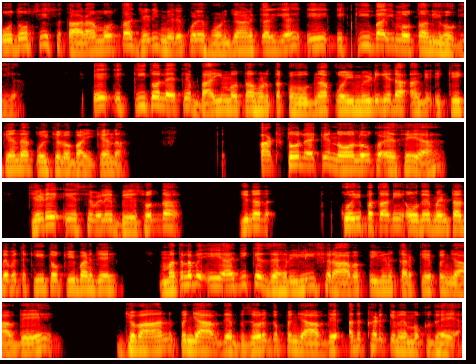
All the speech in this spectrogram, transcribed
ਉਦੋਂ ਸੀ 17 ਮੌਤਾਂ ਜਿਹੜੀ ਮੇਰੇ ਕੋਲੇ ਹੁਣ ਜਾਣਕਾਰੀ ਹੈ ਇਹ 21 22 ਮੌਤਾਂ ਦੀ ਹੋ ਗਈ ਆ। ਇਹ 21 ਤੋਂ ਲੈ ਕੇ 22 ਮੌਤਾਂ ਹੁਣ ਤੱਕ ਹੋ ਗਈਆਂ, ਕੋਈ ਮੀਡੀਆ ਦਾ ਅੰਗ 21 ਕਹਿੰਦਾ, ਕੋਈ ਚਲੋ 22 ਕਹਿੰਦਾ। 8 ਤੋਂ ਲੈ ਕੇ 9 ਲੋਕ ਐਸੇ ਆ, ਜਿਹੜੇ ਇਸ ਵੇਲੇ ਬੇਸੁੱਧ ਆ, ਜਿਨ੍ਹਾਂ ਦਾ ਕੋਈ ਪਤਾ ਨਹੀਂ ਆਉਂਦੇ ਮਿੰਟਾਂ ਦੇ ਵਿੱਚ ਕੀ ਤੋਂ ਕੀ ਬਣ ਜੇ। ਮਤਲਬ ਇਹ ਆ ਜੀ ਕਿ ਜ਼ਹਿਰੀਲੀ ਸ਼ਰਾਬ ਪੀਣ ਕਰਕੇ ਪੰਜਾਬ ਦੇ ਜਵਾਨ, ਪੰਜਾਬ ਦੇ ਬਜ਼ੁਰਗ, ਪੰਜਾਬ ਦੇ ਅਧਖੜ ਕਿਵੇਂ ਮੁੱਕ ਗਏ ਆ।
